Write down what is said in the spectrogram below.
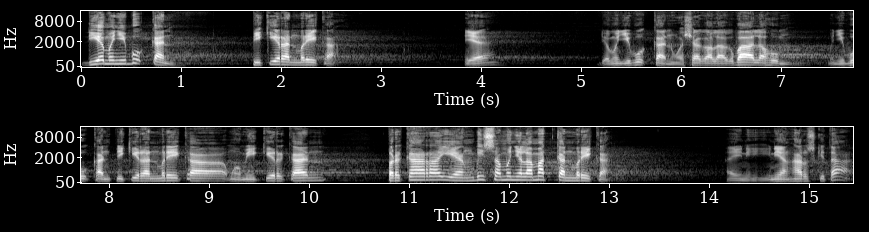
dia menyibukkan pikiran mereka. Ya. Dia menyibukkan wasyagala balahum, menyibukkan pikiran mereka, memikirkan perkara yang bisa menyelamatkan mereka. Nah ini, ini yang harus kita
